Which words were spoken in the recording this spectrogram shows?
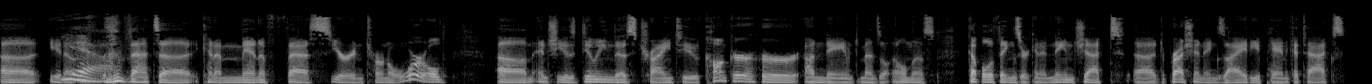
Uh, you know Yeah. that uh, kind of manifests your internal world. Um, and she is doing this trying to conquer her unnamed mental illness. A couple of things are kind of name checked uh, depression, anxiety, panic attacks.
